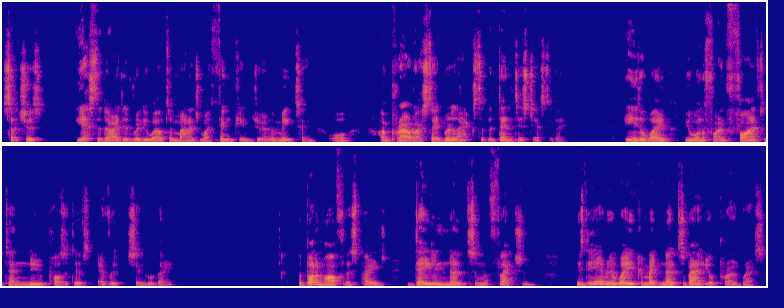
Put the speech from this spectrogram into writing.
such as Yesterday I did really well to manage my thinking during a meeting, or I'm proud I stayed relaxed at the dentist yesterday. Either way, you want to find 5 to 10 new positives every single day. The bottom half of this page, Daily Notes and Reflection, is the area where you can make notes about your progress,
